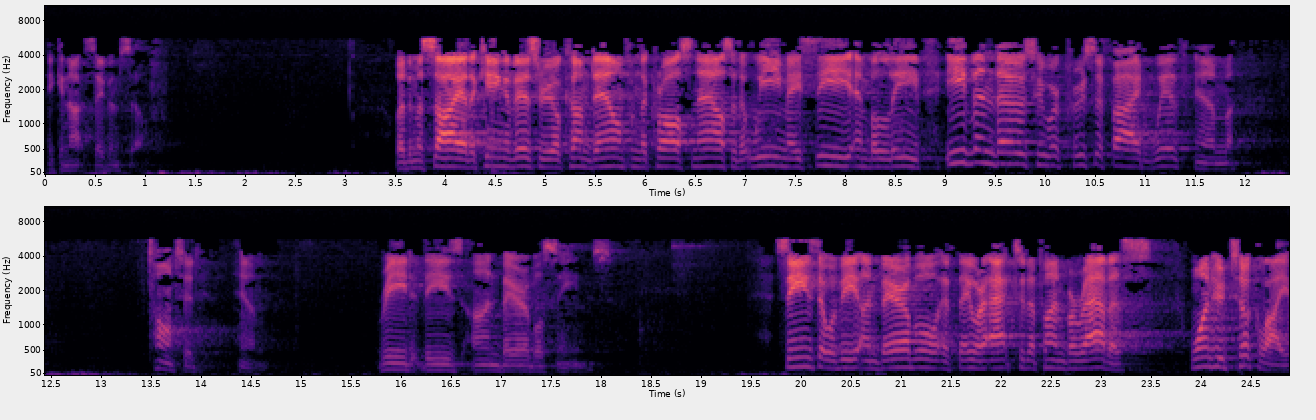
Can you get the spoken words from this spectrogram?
He cannot save himself. Let the Messiah, the King of Israel, come down from the cross now so that we may see and believe. Even those who were crucified with him taunted him. Read these unbearable scenes. Scenes that would be unbearable if they were acted upon Barabbas, one who took life.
